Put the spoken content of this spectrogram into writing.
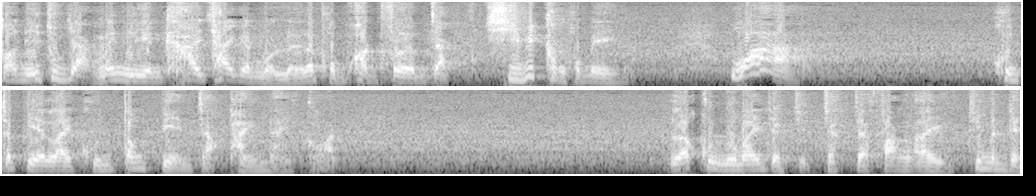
ตอนนี้ทุกอย่างแม่งเรียงค่ายใช่กันหมดเลย แล้วผมคอนเฟิร์มจากชีวิตของผมเอง ว่าคุณจะเปลี่ยนอะไรคุณต้องเปลี่ยนจากภายในก่อน แล้วคุณรู้ไหมจะจะจะจะฟังอะไรที่มันเด็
